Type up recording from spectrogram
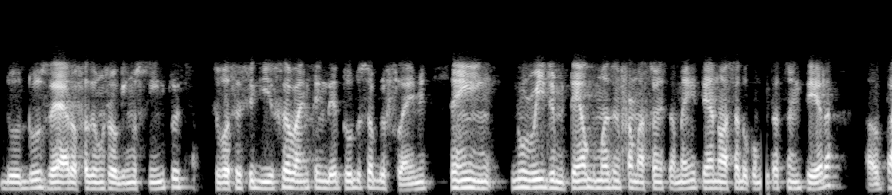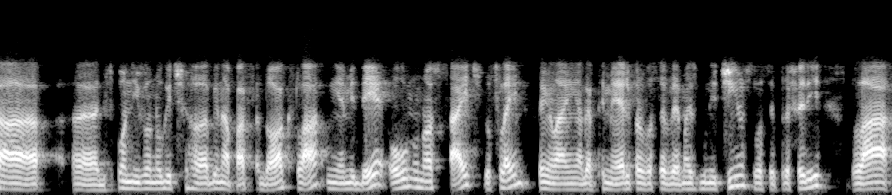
do, do zero a fazer um joguinho simples. Se você seguir, você vai entender tudo sobre o Flame. Tem no Readme tem algumas informações também, tem a nossa documentação inteira. Tá uh, disponível no GitHub na pasta docs lá em MD ou no nosso site do Flame. Tem lá em HTML para você ver mais bonitinho, se você preferir. Lá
